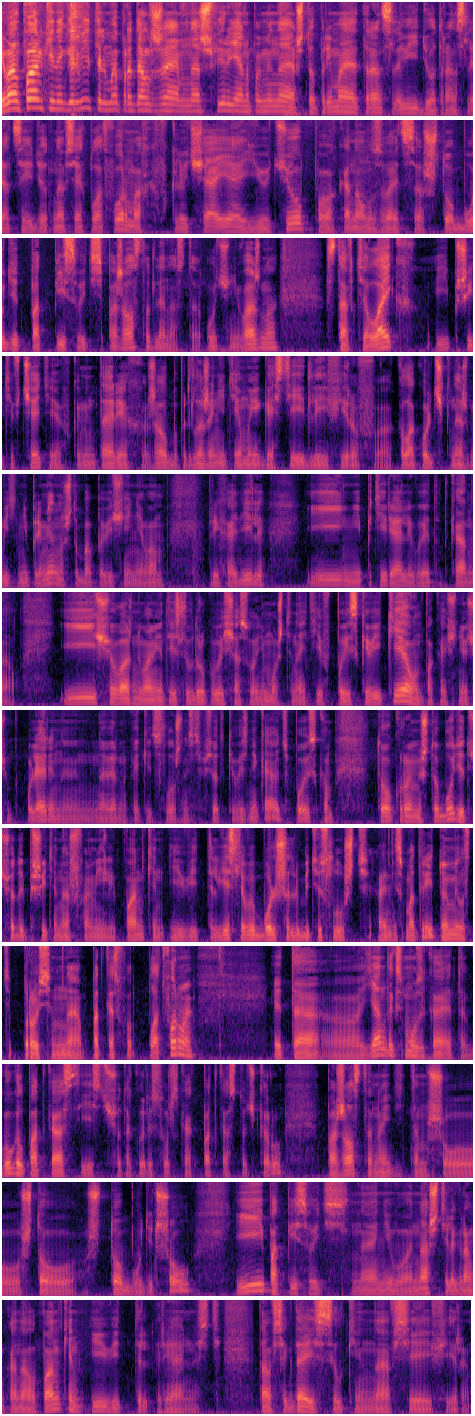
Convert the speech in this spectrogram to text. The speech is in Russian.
Иван Панкин, Игорь Виттель, мы продолжаем наш эфир. Я напоминаю, что прямая трансля... видеотрансляция идет на всех платформах, включая YouTube. Канал называется «Что будет?». Подписывайтесь, пожалуйста, для нас это очень важно. Ставьте лайк и пишите в чате, в комментариях жалобы, предложения, темы и гостей для эфиров. Колокольчик нажмите непременно, чтобы оповещения вам приходили и не потеряли вы этот канал. И еще важный момент, если вдруг вы сейчас его не можете найти в поисковике, он пока еще не очень популярен, и, наверное, какие-то сложности все-таки возникают с поиском, то кроме что будет, еще допишите наши фамилии Панкин и Виттель. Если вы больше любите слушать, а не смотреть, то милости просим на подкаст-платформы. Это э, Яндекс Музыка, это Google Подкаст, есть еще такой ресурс, как подкаст.ру. Пожалуйста, найдите там шоу, что, что будет шоу, и подписывайтесь на него. Наш телеграм-канал Панкин и Виттель Реальность. Там всегда есть ссылки на все эфиры.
